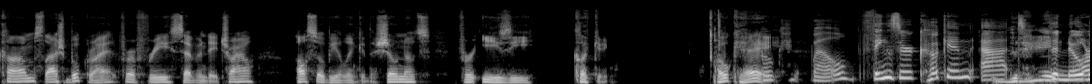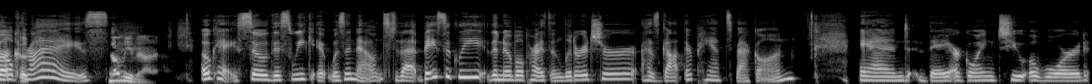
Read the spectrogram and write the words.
com slash Book Riot for a free seven-day trial. Also be a link in the show notes for easy clicking. Okay. Okay. Well, things are cooking at they the Nobel Prize. Tell me about it. Okay, so this week it was announced that basically the Nobel Prize in Literature has got their pants back on and they are going to award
